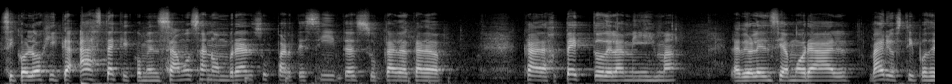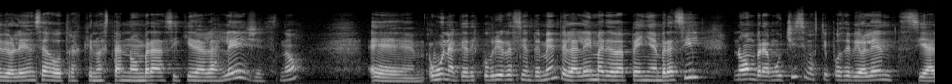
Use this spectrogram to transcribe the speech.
psicológica hasta que comenzamos a nombrar sus partecitas, su, cada, cada, cada aspecto de la misma, la violencia moral, varios tipos de violencias, otras que no están nombradas siquiera en las leyes, ¿no? Eh, una que descubrí recientemente, la ley María da Peña en Brasil, nombra muchísimos tipos de violencia.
